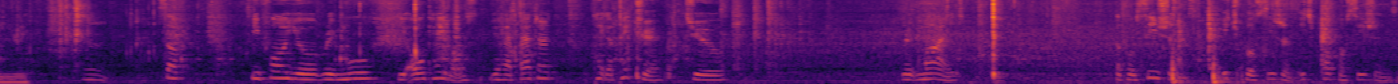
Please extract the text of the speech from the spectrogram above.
Mm. So before you remove the old cables, you had better take a picture to remind the positions, each position, each port positions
